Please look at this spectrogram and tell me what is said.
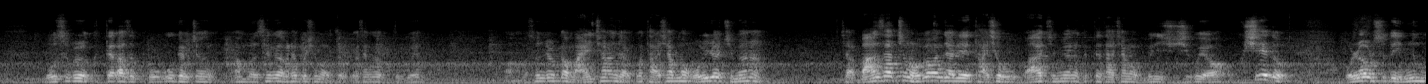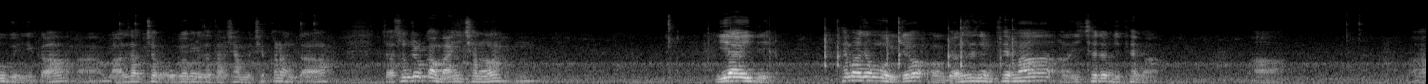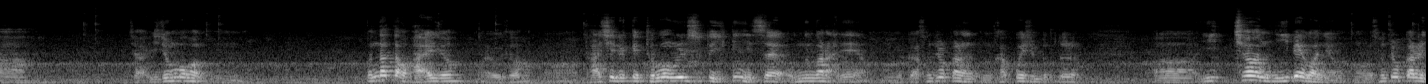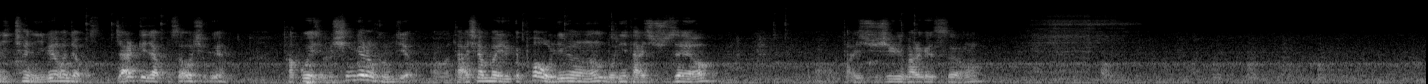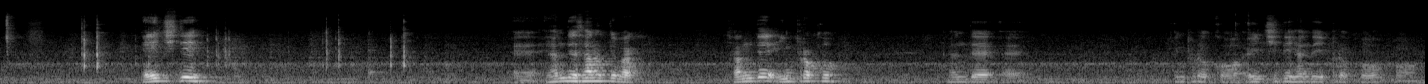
모습을 그때 가서 보고 결정 한번 생각을 해보시면 어떨까 생각 들고요. 어, 손절가 12,000원 잡고 다시 한번 올려주면은 자 14,500원짜리에 다시 오- 와주면은 그때 다시 한번 문의 주시고요. 혹시라도 올라올 수도 있는 부분이니까 아, 14,500원에서 다시 한번 체크한다. 자 손절가 12,000원 EID 테마 종목이죠. 어, 면세점 테마, 어, 2차전지 테마. 아, 아, 자, 이 종목은 음, 끝났다고 봐야죠. 어, 여기서 어, 다시 이렇게 들어올 수도 있긴 있어요. 없는 건 아니에요. 어, 그러니까 손절가는 음, 갖고 계신 분들은 어, 2,200원이요. 어, 손절가를 2,200원 잡고 짧게 잡고 써오시고요. 갖고 계시면 신규는 금지요. 어, 다시 한번 이렇게 퍼 올리면은 문의 다시 주세요. 어, 다시 주시길 바라겠어요. HD 예, 현대산업개발 현대인프라코 현대 예, 인프로코, HD 현대 인프로코. 어.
